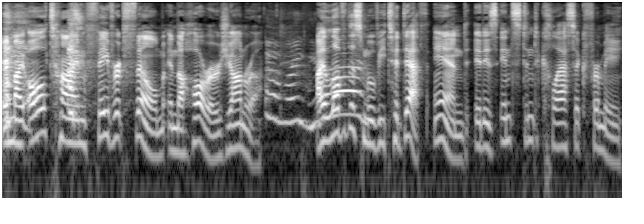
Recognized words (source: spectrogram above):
and my all time favorite film in the horror genre. Oh my god. I love this movie to death, and it is instant classic for me.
